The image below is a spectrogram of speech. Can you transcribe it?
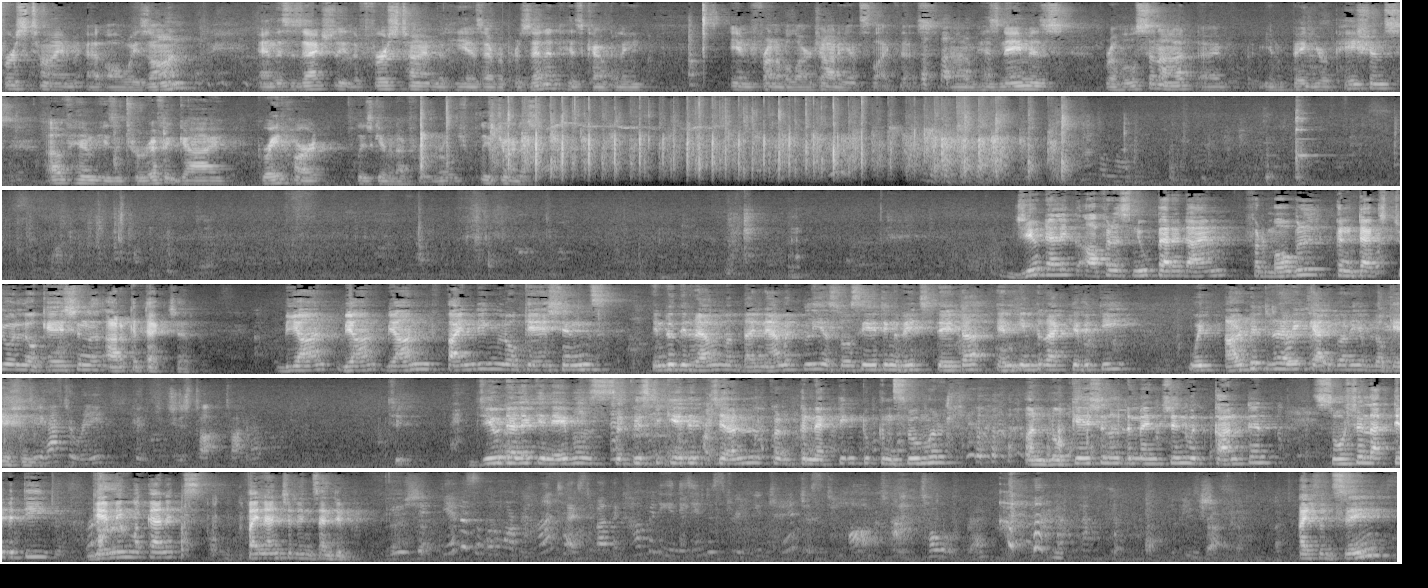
first time at Always On, and this is actually the first time that he has ever presented his company in front of a large audience like this. Um, his name is Rahul Sonnad. I you know, beg your patience of him. He's a terrific guy, great heart. Please give it up for him. Please join us. Geodelic offers new paradigm for mobile contextual locational architecture. Beyond, beyond, beyond finding locations into the realm of dynamically associating rich data and interactivity with arbitrary category of location. Do you have to read? Could you just talk, talk it up? Geodelic enables sophisticated channel for connecting to consumer on locational dimension with content, social activity, gaming mechanics, financial incentive. You should give us a little more context about the company and the industry. You can't just talk. Totally, right? I should sing.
